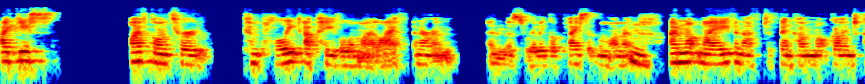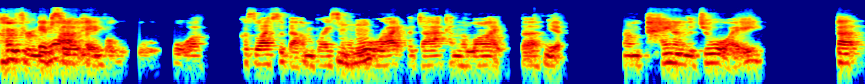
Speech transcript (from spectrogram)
I guess I've gone through complete upheaval in my life and are in in this really good place at the moment. Mm. I'm not naive enough to think I'm not going to go through more upheaval or because life's about embracing Mhm. it all, right? The dark and the light, the Yeah. um, pain and the joy. But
